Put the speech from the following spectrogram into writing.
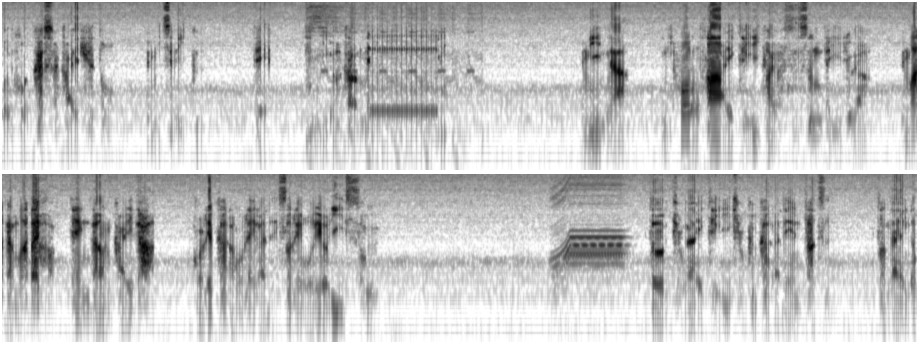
どこか社会へと導く。って意味わかんねえ。みんな、日本はあえて以下が進んでいるが、まだまだ発展段階だ。これから俺らでそれをより一層。東京内定局から伝達。都内の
